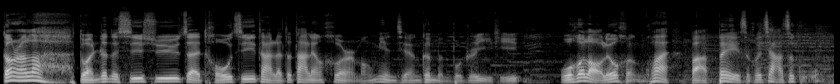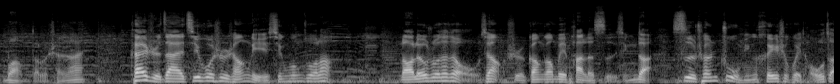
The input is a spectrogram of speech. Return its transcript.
当然了，短暂的唏嘘在投机带来的大量荷尔蒙面前根本不值一提。我和老刘很快把贝斯和架子鼓忘到了尘埃，开始在期货市场里兴风作浪。老刘说他的偶像是刚刚被判了死刑的四川著名黑社会头子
